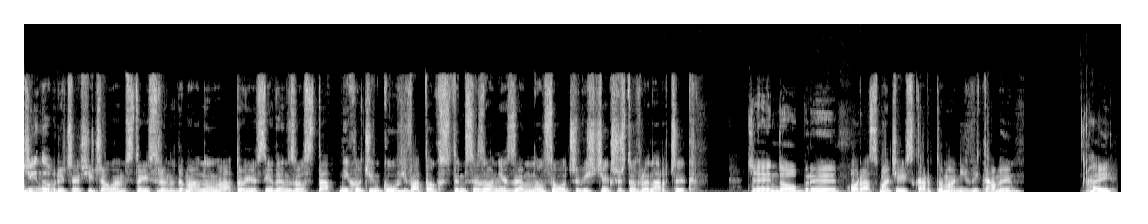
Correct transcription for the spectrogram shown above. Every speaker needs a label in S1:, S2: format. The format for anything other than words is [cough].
S1: Dzień dobry, cześć i czołem, z tej strony Domanu, a to jest jeden z ostatnich odcinków FIFA Talks w tym sezonie. Ze mną są oczywiście Krzysztof Lenarczyk.
S2: Dzień dobry.
S1: Oraz Maciej z Kartomani, witamy.
S2: Hej.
